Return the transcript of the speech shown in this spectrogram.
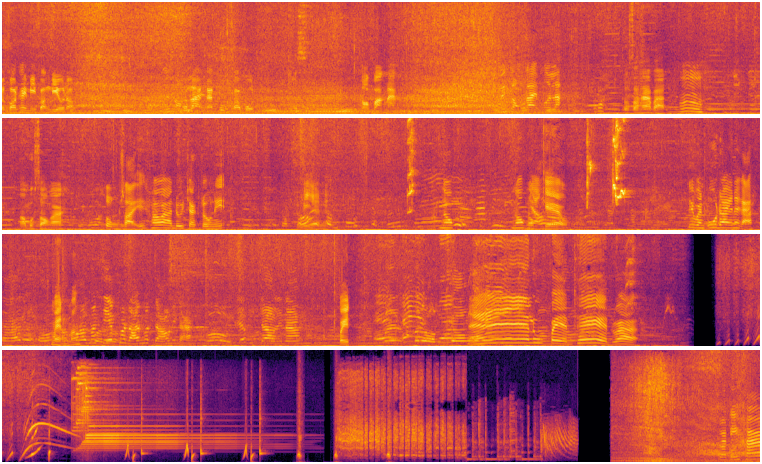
แต่ก่อนให้มีฝั่งเดียวเนาะตลาดนัดทุ่งปลาบดต่อฟังนะไม่สองลายมือละต่อสองห้าบาท อืมเอามือสองอะสงสัยเพราะว่าดูจากตรงนี้ นี่อย่างนี้นก นกนอกย่างแก้ว ที่มันอู้ได้นะกะแม่นมั้งมาเจ็บมาได้มาเจ้านี่กะโอ้เจ็บเจ้านี่นะ เป็ดกระโดดโยงเอ๊ะลูกเป็ดเทศว่า สวัสดีค่ะ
